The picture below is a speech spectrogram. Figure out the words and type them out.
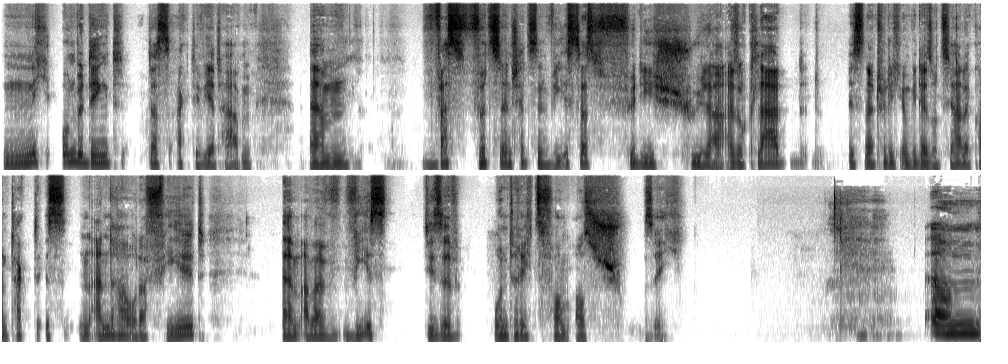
nicht unbedingt das aktiviert haben. Ähm, was würdest du denn schätzen? Wie ist das für die Schüler? Also klar ist natürlich irgendwie der soziale Kontakt ist ein anderer oder fehlt. Ähm, aber wie ist diese Unterrichtsform aus Sicht? Ähm,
